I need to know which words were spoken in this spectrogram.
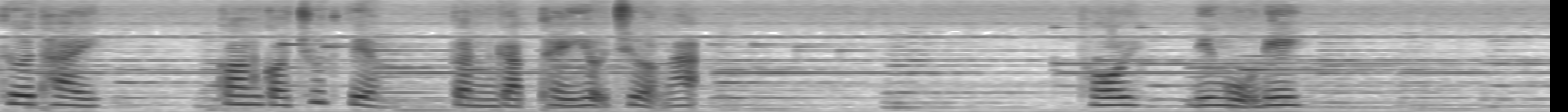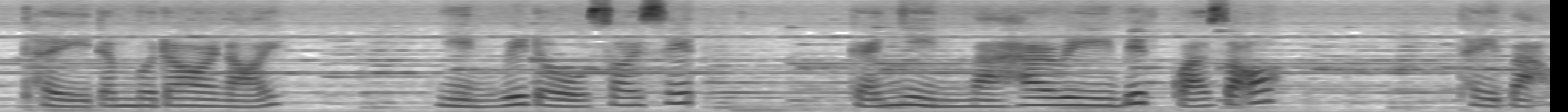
Thưa thầy, con có chút việc cần gặp thầy hiệu trưởng ạ. Thôi, đi ngủ đi. Thầy Dumbledore nói, nhìn Riddle soi xét, cái nhìn mà Harry biết quá rõ. Thầy bảo,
